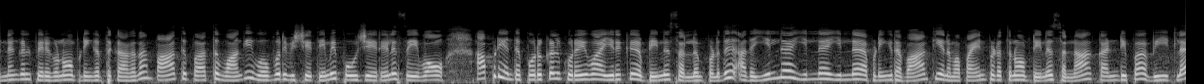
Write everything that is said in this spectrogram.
எண்ணங்கள் பெருகணும் அப்படிங்கிறதுக்காக தான் பார்த்து பார்த்து வாங்கி ஒவ்வொரு விஷயத்தையுமே பூஜை அறையில் செய்வோம். அப்படி அந்த பொருட்கள் குறைவாக இருக்குது அப்படின்னு சொல்லும் பொழுது அதை இல்லை இல்லை இல்லை அப்படிங்கிற வார்த்தையை நம்ம பயன்படுத்தணும் அப்படின்னு சொன்னால் கண்டிப்பாக வீட்டில்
